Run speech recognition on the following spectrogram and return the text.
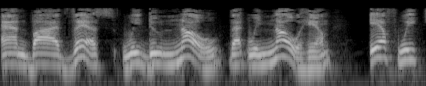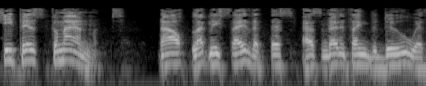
And by this we do know that we know him if we keep his commandments. Now, let me say that this hasn't anything to do with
